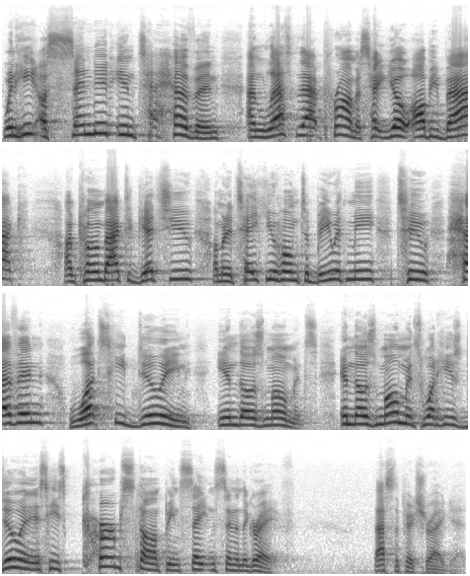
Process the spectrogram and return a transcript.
When he ascended into heaven and left that promise hey, yo, I'll be back. I'm coming back to get you. I'm going to take you home to be with me to heaven. What's he doing in those moments? In those moments, what he's doing is he's curb stomping Satan's sin in the grave. That's the picture I get.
